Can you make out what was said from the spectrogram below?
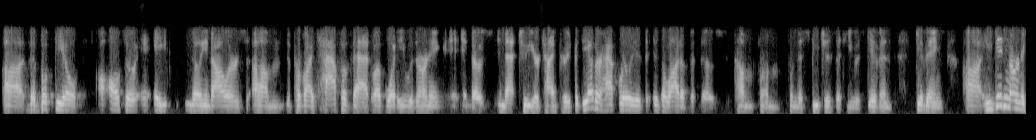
Uh, the book deal also eight million dollars um, provides half of that of what he was earning in those in that two year time period. But the other half really is, is a lot of those come from from the speeches that he was given giving. Uh, he didn't earn a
